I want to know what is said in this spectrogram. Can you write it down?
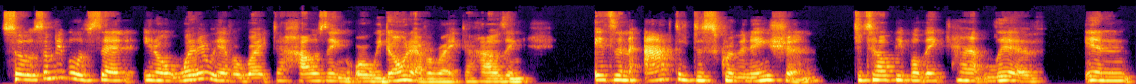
So some people have said, you know, whether we have a right to housing or we don't have a right to housing, it's an act of discrimination to tell people they can't live in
